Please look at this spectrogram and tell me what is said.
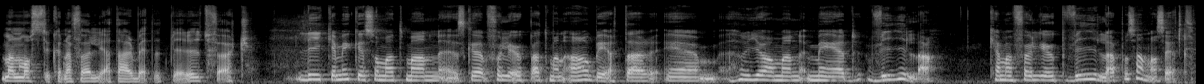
man måste kunna följa att arbetet blir utfört. Lika mycket som att man ska följa upp att man arbetar, eh, hur gör man med vila? Kan man följa upp vila på samma sätt?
